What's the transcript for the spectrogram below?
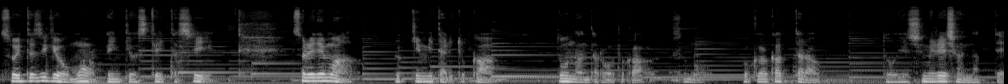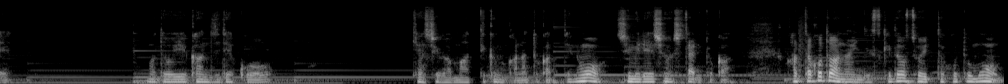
そういった事業も勉強していたしそれでまあ物件見たりとかどうなんだろうとかその僕が買ったらどういうシミュレーションになって、まあ、どういう感じでこうキャッシュが回ってくのかなとかっていうのをシミュレーションしたりとか買ったことはないんですけどそういったことも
